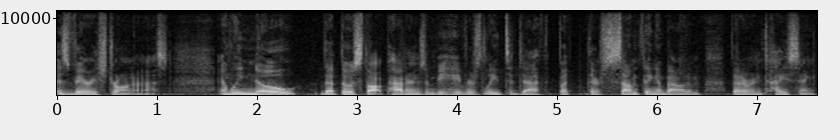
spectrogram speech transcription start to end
is very strong on us. And we know that those thought patterns and behaviors lead to death, but there's something about them that are enticing.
